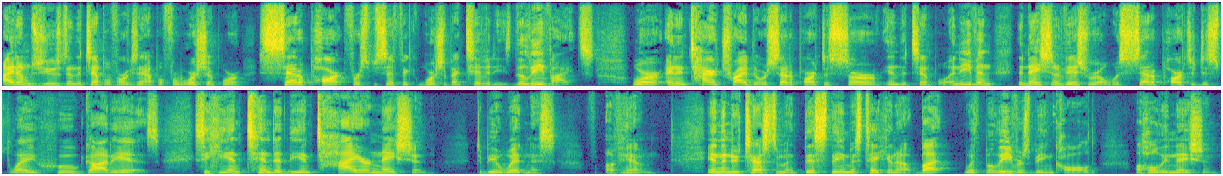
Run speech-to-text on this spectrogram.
Items used in the temple, for example, for worship were set apart for specific worship activities. The Levites were an entire tribe that were set apart to serve in the temple. And even the nation of Israel was set apart to display who God is. See, he intended the entire nation to be a witness of him. In the New Testament, this theme is taken up, but with believers being called a holy nation,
